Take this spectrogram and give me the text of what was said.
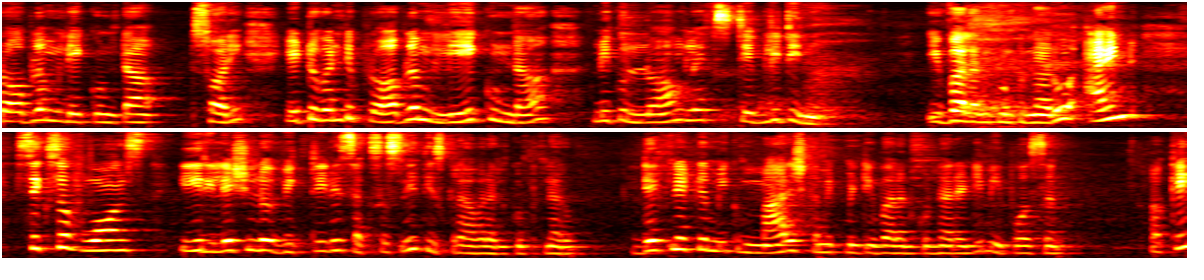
ప్రాబ్లం లేకుండా సారీ ఎటువంటి ప్రాబ్లం లేకుండా మీకు లాంగ్ లైఫ్ స్టెబిలిటీని ఇవ్వాలనుకుంటున్నారు. అండ్ సిక్స్ ఆఫ్ వాన్స్ ఈ రిలేషన్లో విక్టరీని సక్సెస్ని తీసుకురావాలనుకుంటున్నారు. డెఫినెట్గా మీకు మ్యారేజ్ కమిట్మెంట్ ఇవ్వాలనుకుంటున్నారండి మీ పర్సన్. ఓకే?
